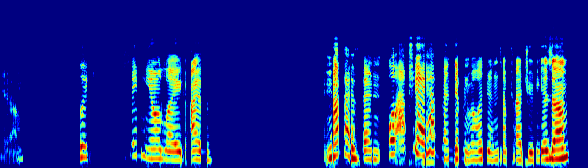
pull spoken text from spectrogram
Yeah. Like, same here. Like, I've not that I've been. Well, actually, I have been different religions. I've tried Judaism.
